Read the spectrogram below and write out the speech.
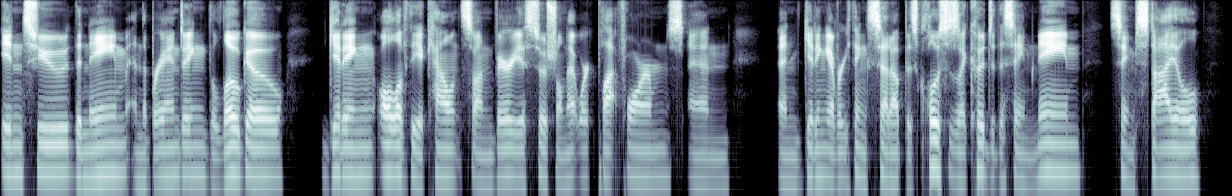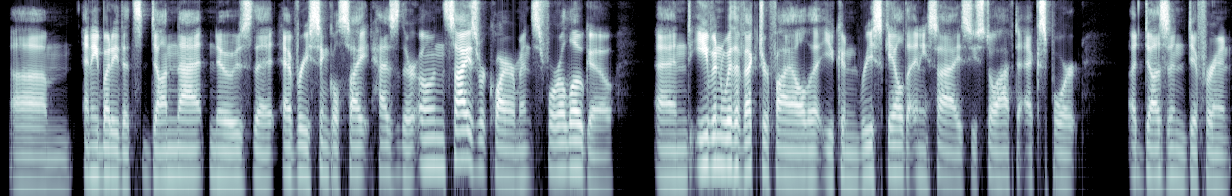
into the name and the branding, the logo, getting all of the accounts on various social network platforms and and getting everything set up as close as I could to the same name, same style. Um, anybody that's done that knows that every single site has their own size requirements for a logo. And even with a vector file that you can rescale to any size, you still have to export a dozen different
